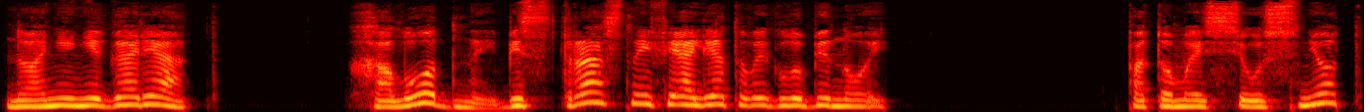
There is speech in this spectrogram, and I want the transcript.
но они не горят, холодной, бесстрастной фиолетовой глубиной. Потом Эсси уснет,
